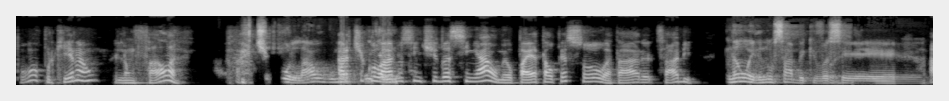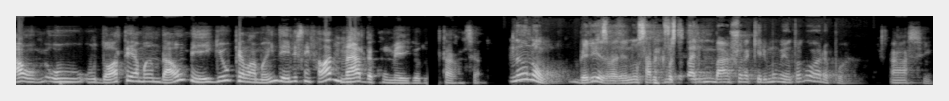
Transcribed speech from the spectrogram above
Pô, por que não? Ele não fala? Articular alguma Articular coisa. no sentido assim, ah, o meu pai é tal pessoa, tá? Sabe? Não, ele não sabe que você. Ah, o, o, o Dota ia mandar o Meigel pela mãe dele sem falar nada com o Meigel do que tá acontecendo. Não, não, beleza, mas ele não sabe que você tá ali embaixo naquele momento agora, pô. Ah, sim.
